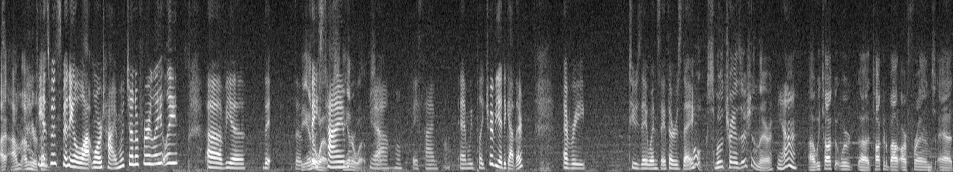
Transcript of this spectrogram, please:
I, I'm I'm here. Dan's think- been spending a lot more time with Jennifer lately, uh, via the the, the interwebs. FaceTime. The interwebs. yeah, well, FaceTime, and we play trivia together every Tuesday, Wednesday, Thursday. Oh, smooth transition there. Yeah. Uh, we talk. We're uh, talking about our friends at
